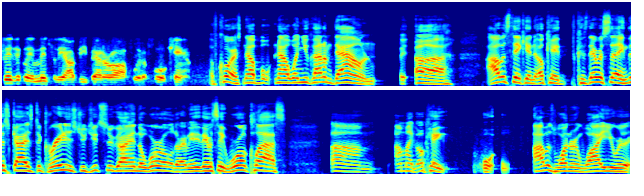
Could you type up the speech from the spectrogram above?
physically and mentally, I'll be better off with a full camp. Of course. Now, now when you got him down, uh, I was thinking, okay, because they were saying this guy's the greatest jujitsu guy in the world, or I mean, they would say world class. Um, I'm like, okay. I was wondering why you were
